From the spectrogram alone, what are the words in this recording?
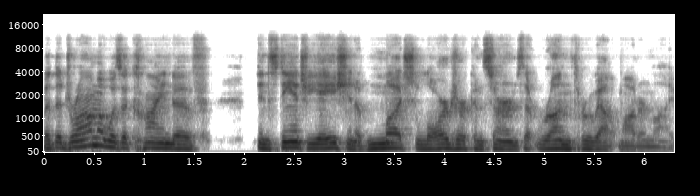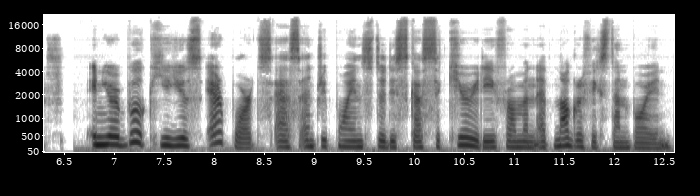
but the drama was a kind of instantiation of much larger concerns that run throughout modern life. In your book, you use airports as entry points to discuss security from an ethnographic standpoint.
